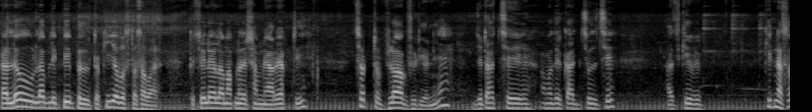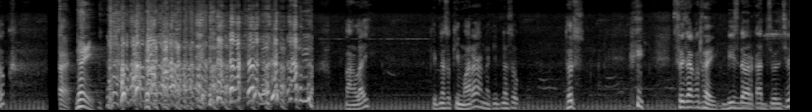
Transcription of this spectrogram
হ্যালো লাভলি পিপল তো কী অবস্থা সবার? তো চলে এলাম আপনাদের সামনে আরও একটি ছোট্ট ভ্লগ ভিডিও নিয়ে যেটা হচ্ছে আমাদের কাজ চলছে আজকে কীটনাশক? নেই। বাংলায়? কীটনাশক কি মারা না কীটনাশক? ধর সোজা কথাই বিষ দেওয়ার কাজ চলছে।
